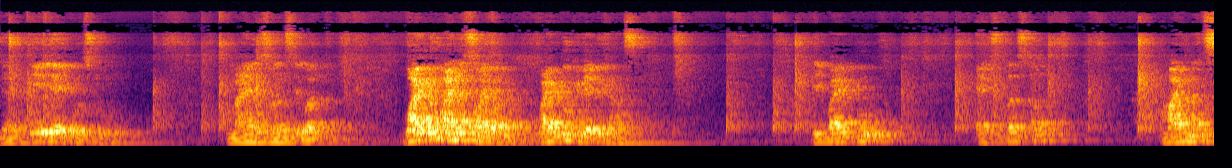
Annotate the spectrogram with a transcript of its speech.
then area equals to minus one से one y two minus y one y two की वैल्यू यहाँ से। Three by two x minus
